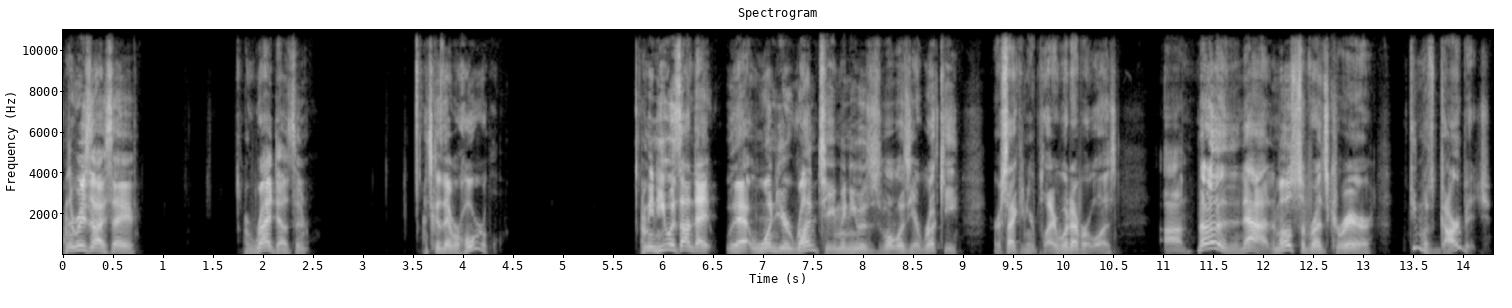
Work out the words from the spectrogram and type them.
And the reason I say Redd doesn't, it's because they were horrible. I mean, he was on that that one year run team, and he was what was he a rookie or second year player, whatever it was. Um, but other than that, most of Redd's career, team was garbage.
